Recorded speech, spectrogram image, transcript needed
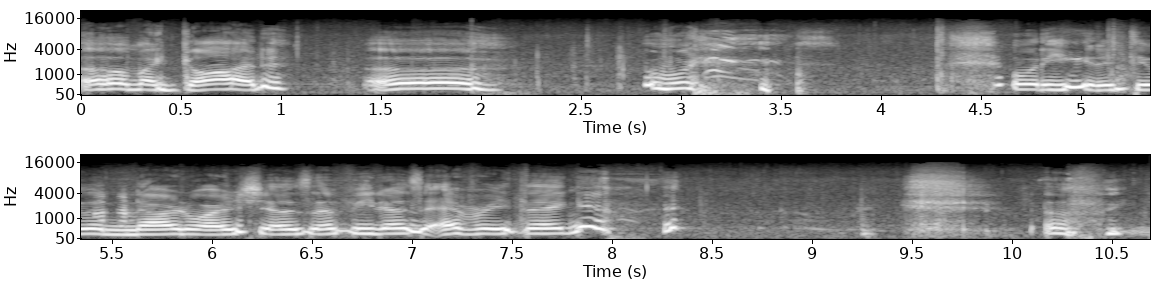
oh my god. Uh, what, what are you gonna do when Nardwuar shows up? He knows everything.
